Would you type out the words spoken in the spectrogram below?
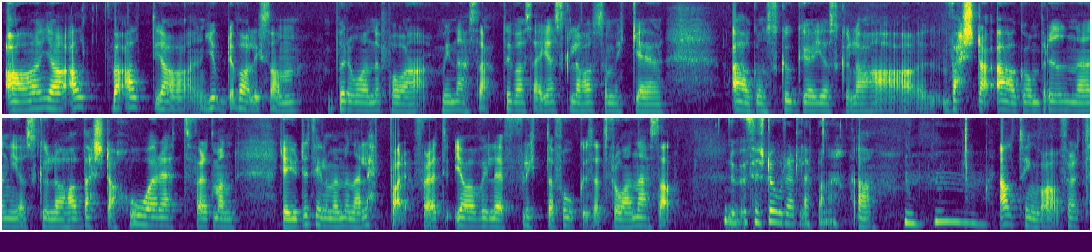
Ja, jag, allt, allt jag gjorde var liksom beroende på min näsa. Det var så här, jag skulle ha så mycket ögonskugga, jag skulle ha värsta ögonbrynen, jag skulle ha värsta håret. För att man, jag gjorde till och med mina läppar för att jag ville flytta fokuset från näsan. Du förstorade läpparna? Ja. Allting var för att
